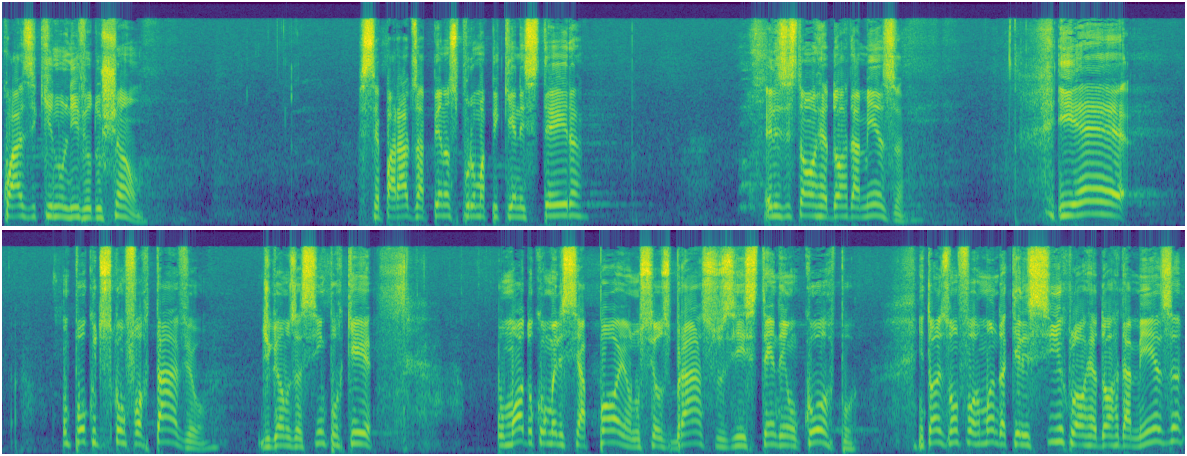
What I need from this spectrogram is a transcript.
quase que no nível do chão, separados apenas por uma pequena esteira. Eles estão ao redor da mesa. E é um pouco desconfortável, digamos assim, porque o modo como eles se apoiam nos seus braços e estendem o corpo, então eles vão formando aquele círculo ao redor da mesa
